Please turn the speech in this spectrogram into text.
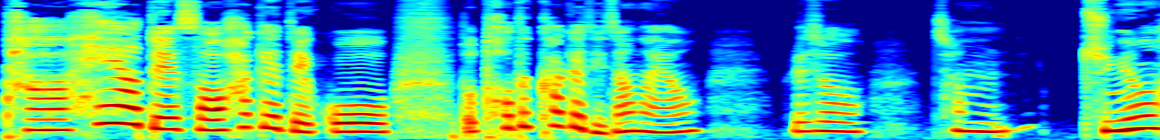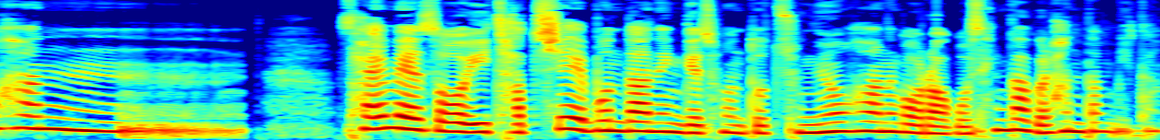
다 해야 돼서 하게 되고, 또 터득하게 되잖아요. 그래서 참 중요한 삶에서 이 자취해본다는 게전더 중요한 거라고 생각을 한답니다.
